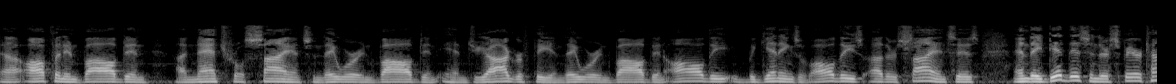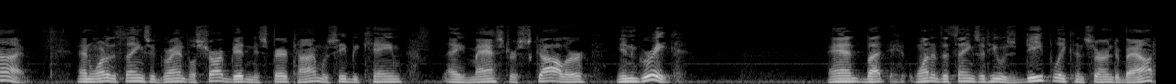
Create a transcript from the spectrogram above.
uh, often involved in uh, natural science and they were involved in, in geography and they were involved in all the beginnings of all these other sciences and they did this in their spare time. And one of the things that Granville Sharp did in his spare time was he became a master scholar in Greek. And, but one of the things that he was deeply concerned about,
